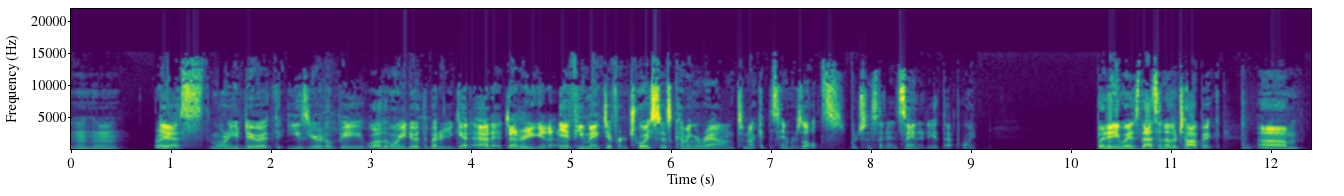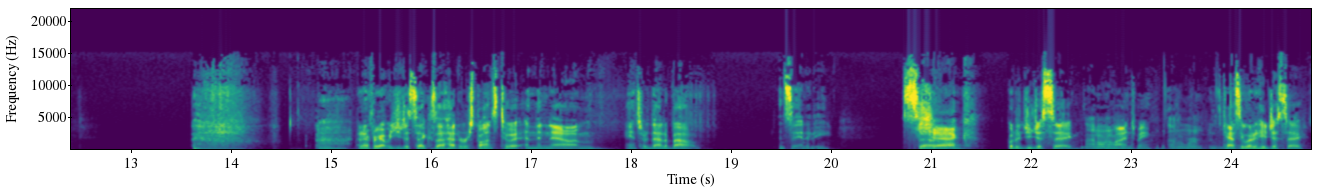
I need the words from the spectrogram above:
Mm-hmm. Right? Yes, the more you do it, the easier it'll be. Well, the more you do it, the better you get at the it. Better you get at if it. If you make different choices coming around to not get the same results, which is an insanity at that point. But anyways, that's another topic. Um, and I forgot what you just said because I had a response to it, and then now I'm answered that about insanity. So, Check. What did you just say? I don't Remind know. me. I don't remember. Cassie, what did he just say?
